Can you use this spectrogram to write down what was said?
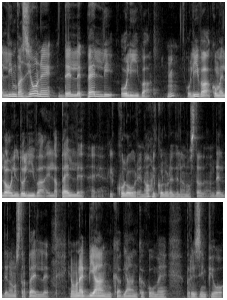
l'invasione delle pelli oliva. Hm? Oliva come l'olio d'oliva e la pelle, eh, il colore, no? il colore della nostra, del, della nostra pelle, che non è bianca, bianca come per esempio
